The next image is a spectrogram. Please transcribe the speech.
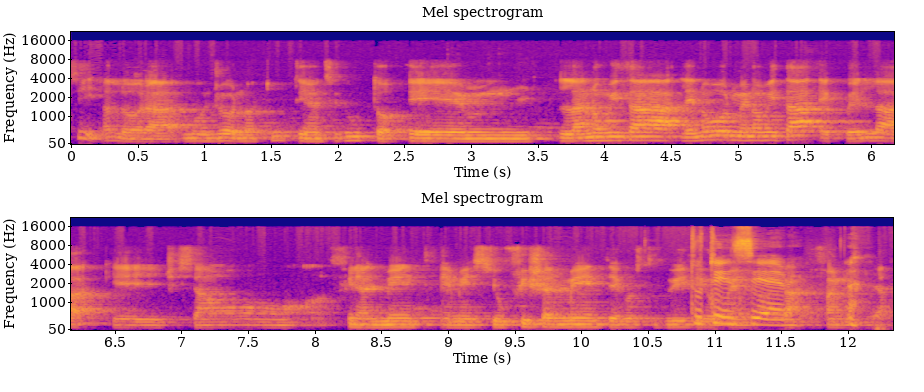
Sì, allora, buongiorno a tutti innanzitutto. Ehm, la novità, l'enorme novità è quella che ci siamo finalmente messi ufficialmente costituiti tutti insieme famiglia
